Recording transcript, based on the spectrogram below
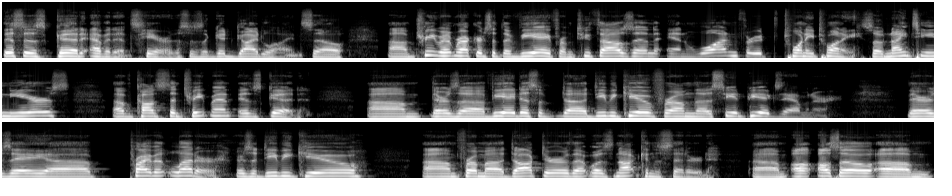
this is good evidence here. This is a good guideline. So, um, treatment records at the VA from 2001 through 2020. So, 19 years of constant treatment is good. Um, there's a VA dis- uh, DBQ from the C&P examiner. There's a uh, private letter. There's a DBQ um, from a doctor that was not considered. Um, also, um,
